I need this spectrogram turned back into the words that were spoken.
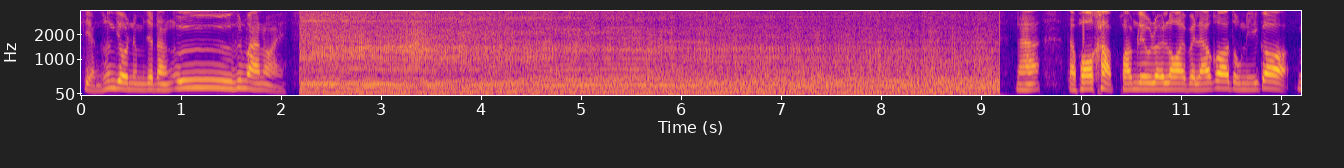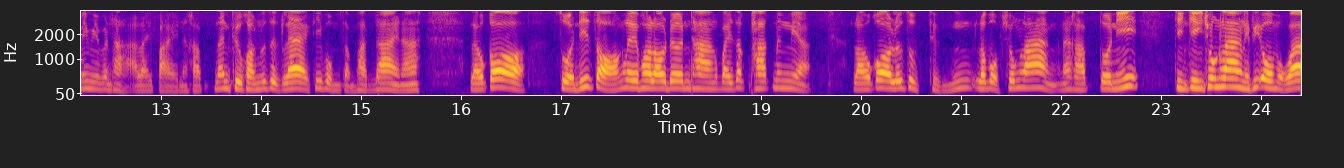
เสียงเครื่องยนต์เนี่ยมันจะดังอื้อขึ้นมาหน่อยนะฮะแต่พอขับความเร็วลอยๆ ไปแล้วก็ตรงนี้ก็ไม่มีปัญหาอะไรไปนะครับ นั่นคือความรู้สึกแรกที่ผมสัมผัสได้นะ แล้วก็ส่วนที่ 2 เลยพอเราเดินทางไปสักพักนึงเนี่ย เราก็รู้สึกถึงระบบช่วงล่างนะครับ ตัวนี้จริง ๆ ช่วงล่างเนี่ยพี่โอมบอกว่า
